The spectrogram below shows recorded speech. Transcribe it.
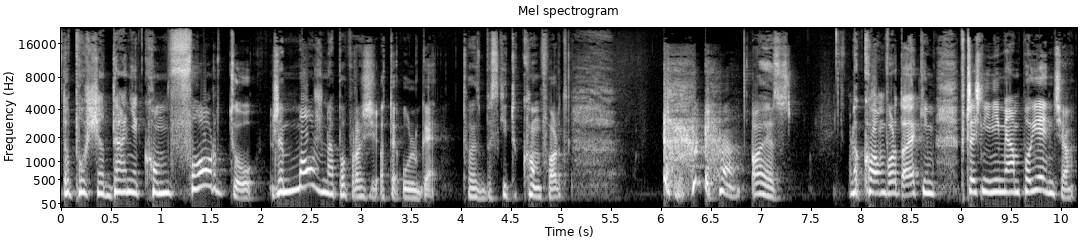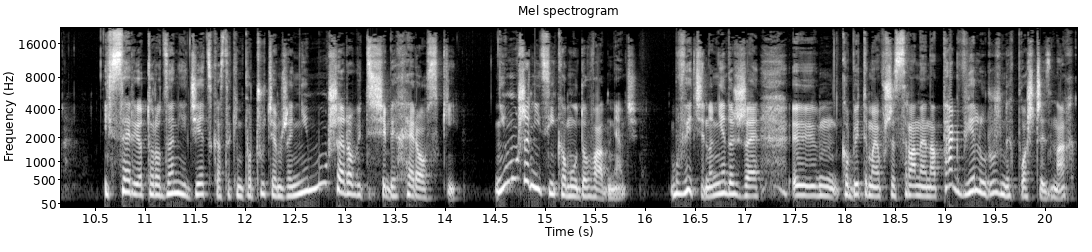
To posiadanie komfortu, że można poprosić o tę ulgę. To jest bez kitu komfort. o jest. No komfort, o jakim wcześniej nie miałam pojęcia. I serio, to rodzenie dziecka z takim poczuciem, że nie muszę robić z siebie heroski. Nie muszę nic nikomu udowadniać. Bo wiecie, no nie dość, że y, kobiety mają przesrane na tak wielu różnych płaszczyznach,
